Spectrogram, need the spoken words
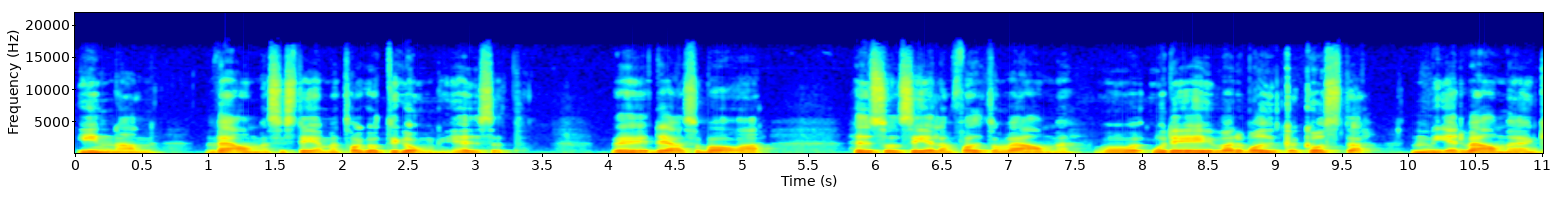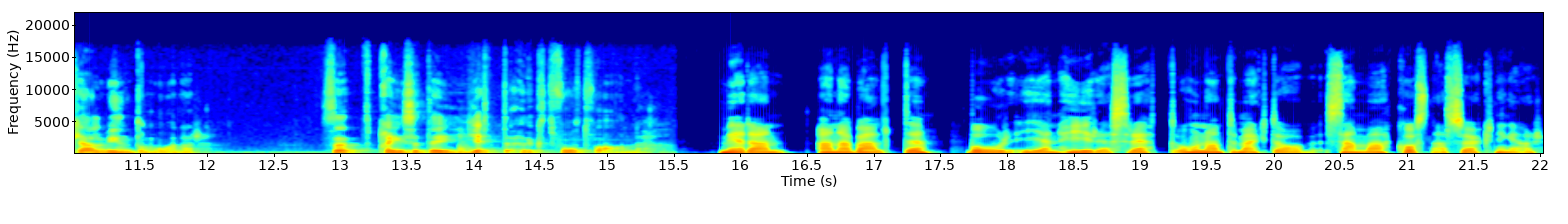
innan värmesystemet har gått igång i huset. Det, det är alltså bara hushållselen förutom värme. Och, och det är vad det brukar kosta med värme en kall vintermånad. Så att priset är jättehögt fortfarande. Medan Anna Balte bor i en hyresrätt och hon har inte märkt av samma kostnadsökningar.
